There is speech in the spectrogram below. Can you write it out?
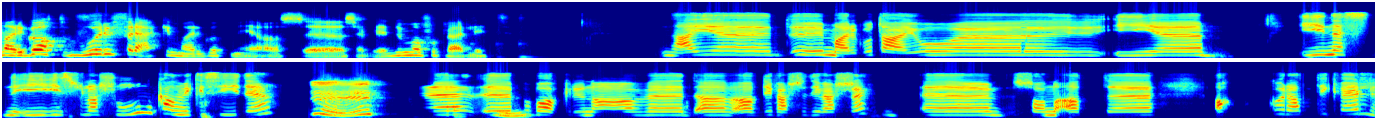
Margot, hvorfor er ikke Margot med oss, Sølvi? Du må forklare litt. Nei, Margot er jo i, i nesten i isolasjon, kan vi ikke si det? Mm. Eh, eh, på bakgrunn av, av, av, diverse diverse. Eh, sånn at akkurat i kveld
